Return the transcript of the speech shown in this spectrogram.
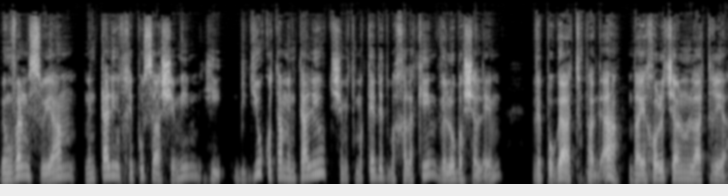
במובן מסוים, מנטליות חיפוש האשמים היא בדיוק אותה מנטליות שמתמקדת בחלקים ולא בשלם, ופוגעת, פגעה, ביכולת שלנו להתריע.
